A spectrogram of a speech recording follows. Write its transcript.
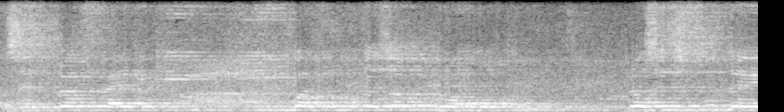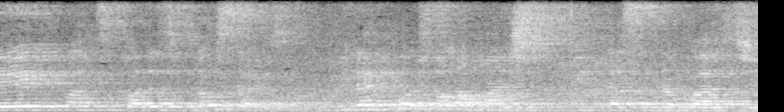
A gente prefere que, que o quadrinho esteja pronto para a gente poder participar desse processo. O Guilherme pode falar mais assim, da parte.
